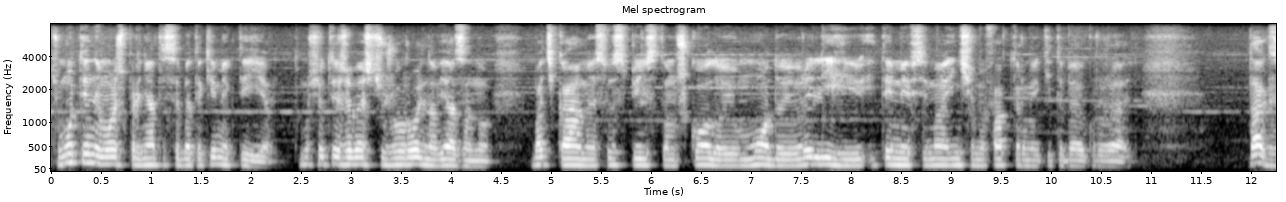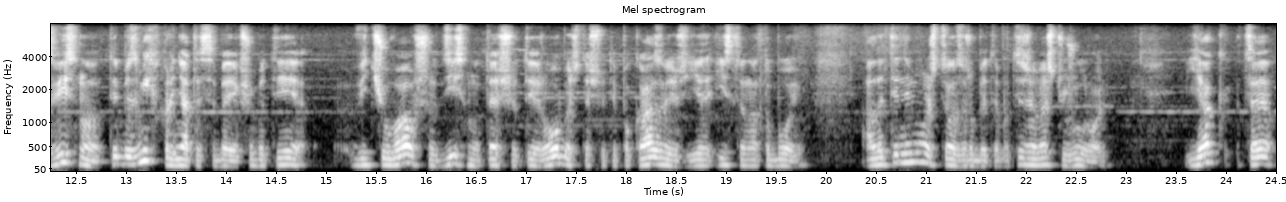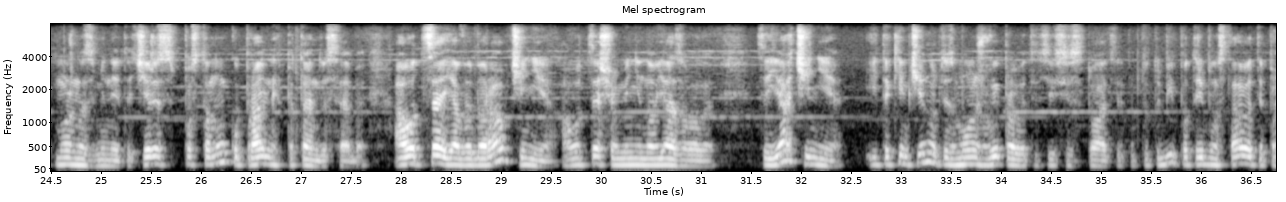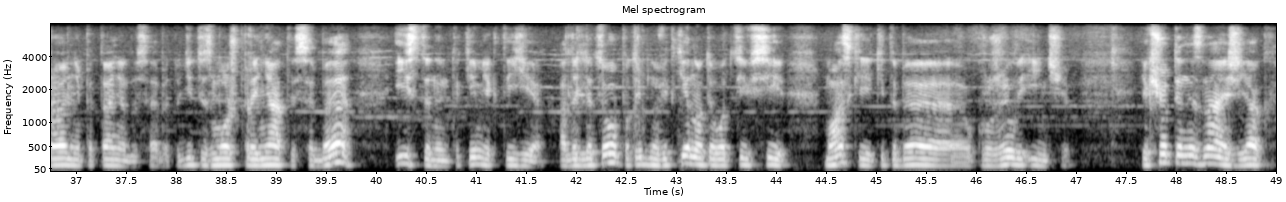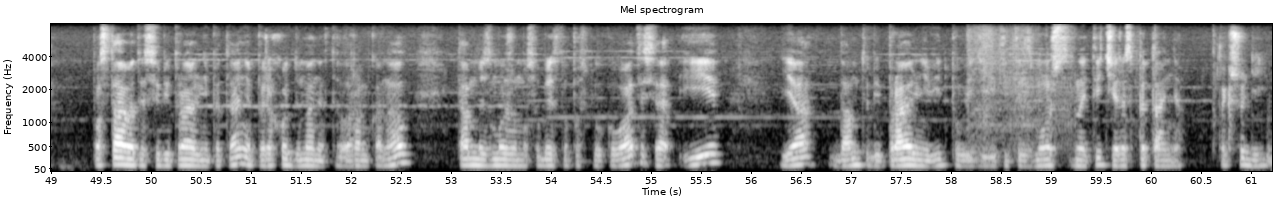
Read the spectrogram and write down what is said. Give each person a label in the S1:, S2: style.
S1: Чому ти не можеш прийняти себе таким, як ти є? Тому що ти живеш чужу роль, нав'язану батьками, суспільством, школою, модою, релігією і тими всіма іншими факторами, які тебе окружають. Так, звісно, ти би зміг прийняти себе, якщо би ти відчував, що дійсно те, що ти робиш, те, що ти показуєш, є істина тобою. Але ти не можеш цього зробити, бо ти живеш чужу роль. Як це можна змінити? Через постановку правильних питань до себе. А от це я вибирав чи ні? А от те, що мені нав'язували, це я чи ні? І таким чином ти зможеш виправити ці всі ситуації. Тобто тобі потрібно ставити правильні питання до себе. Тоді ти зможеш прийняти себе істинним, таким, як ти є. Але для цього потрібно відкинути ці всі маски, які тебе окружили інші. Якщо ти не знаєш, як поставити собі правильні питання, переходь до мене в телеграм-канал. Там ми зможемо особисто поспілкуватися, і я дам тобі правильні відповіді, які ти зможеш знайти через питання. Так що дій.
